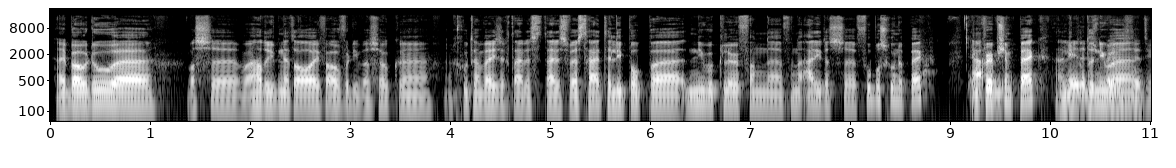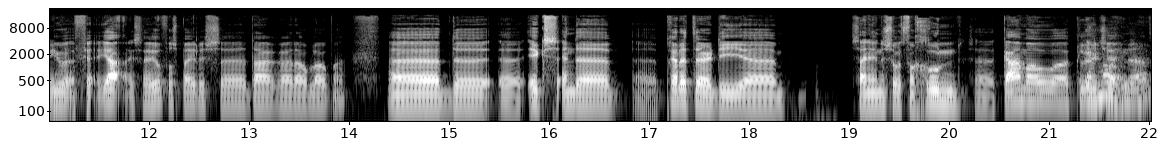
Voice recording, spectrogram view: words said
Hey, Boadu eh, was, eh, we hadden het net al even over, die was ook eh, goed aanwezig tijdens, tijdens de wedstrijd. Hij liep op eh, nieuwe kleur van, eh, van de Adidas eh, voetbalschoenen pack. Ja, Encryption pack. Op de nieuwe, nieuwe Ja, er zijn heel veel spelers eh, daar, daarop lopen. Eh, de eh, X en de eh, Predator die eh, zijn in een soort van groen eh, camo eh, kleurtje. mooi. inderdaad.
